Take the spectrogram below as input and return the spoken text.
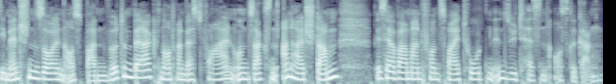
Die Menschen sollen aus Baden-Württemberg, Nordrhein-Westfalen und Sachsen-Anhalt stammen. Bisher war man von zwei Toten in Südhessen ausgegangen.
